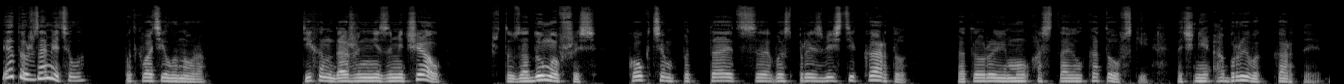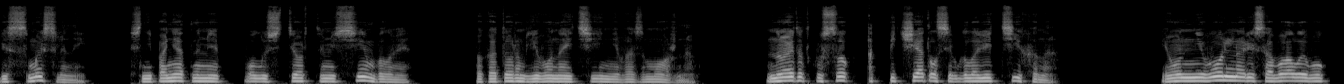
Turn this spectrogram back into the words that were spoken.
Я тоже заметила», — подхватила Нора. Тихон даже не замечал, что, задумавшись, когтем пытается воспроизвести карту, которую ему оставил Котовский, точнее, обрывок карты, бессмысленный, с непонятными полустертыми символами, по которым его найти невозможно. Но этот кусок отпечатался в голове Тихона, и он невольно рисовал его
